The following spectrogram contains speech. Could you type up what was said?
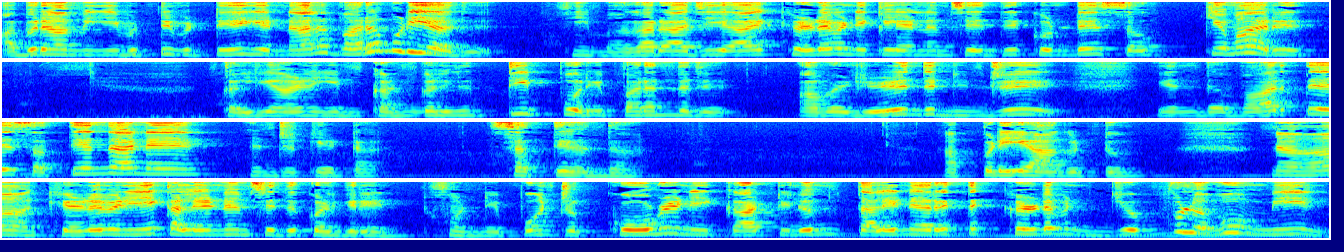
அபிராமியை விட்டுவிட்டு என்னால வர முடியாது. நீ மகாராஜியாய் கிழவனை கல்யாணம் செய்து கொண்டு சௌக்கியமா இரு. கல்யாணியின் கண்களில் தீப்பொறி பறந்தது. அவள் எழுந்து நின்று இந்த வார்த்தை சத்தியம்தானே? என்று கேட்டாள். சத்தியம்தான். அப்படியே ஆகட்டும். நான் கிழவனையே கல்யாணம் செய்து கொள்கிறேன். உன்னை போன்ற கோழனை காட்டிலும் தலை நிறைத்த கிழவன் எவ்வளவோ மேல்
